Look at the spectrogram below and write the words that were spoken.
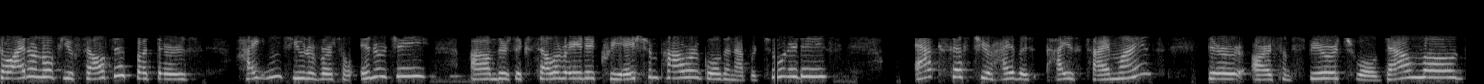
So I don't know if you felt it, but there's heightened universal energy. Um, there's accelerated creation power, golden opportunities, access to your highest, highest timelines. There are some spiritual downloads,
